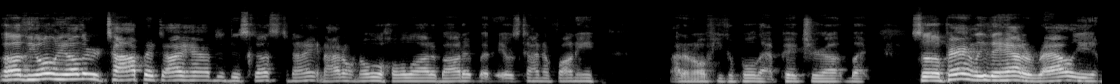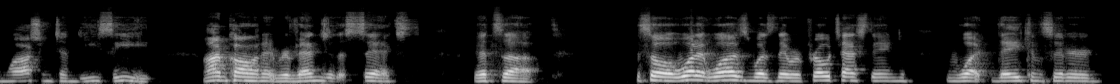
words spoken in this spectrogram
Uh, the only other topic I had to discuss tonight, and I don't know a whole lot about it, but it was kind of funny. I don't know if you could pull that picture up, but so apparently they had a rally in Washington D.C. I'm calling it Revenge of the Sixth. It's uh so what it was was they were protesting what they considered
